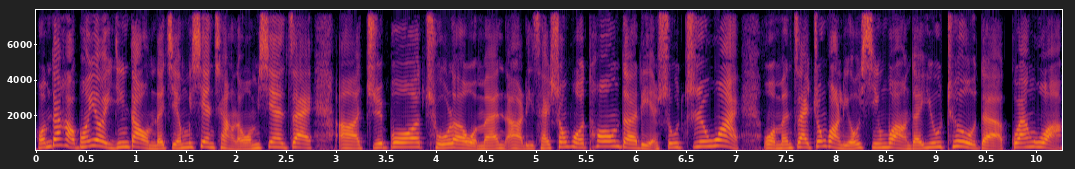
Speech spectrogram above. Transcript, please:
我们的好朋友已经到我们的节目现场了。我们现在在啊、直播，除了我们啊、理财生活通的脸书之外，我们在中广流行网的 YouTube 的官网，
